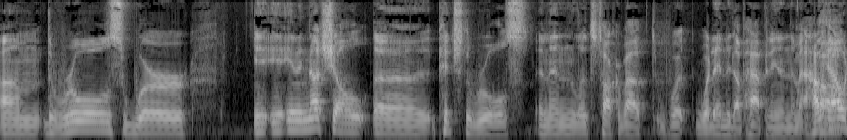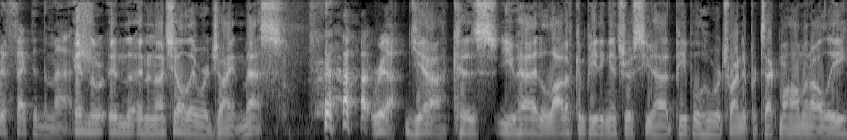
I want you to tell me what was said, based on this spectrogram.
Um, the rules were, in, in a nutshell, uh, pitch the rules, and then let's talk about what, what ended up happening in the match, how, how it affected the match. In the in the in a nutshell, they were a giant mess. Uh, yeah. Yeah, because you had a lot of competing interests. You had people who were trying to protect Muhammad Ali.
